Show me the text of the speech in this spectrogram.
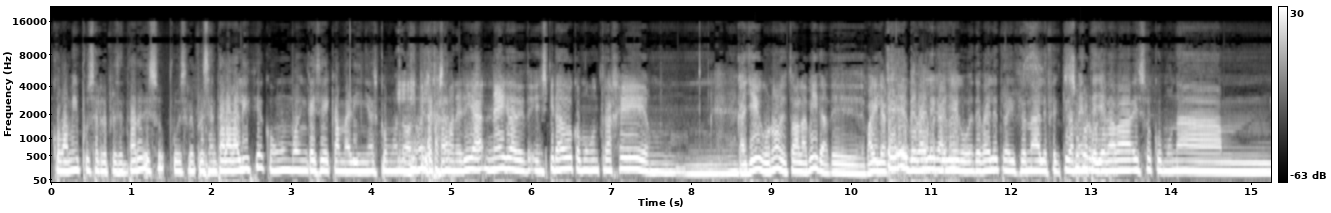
como a mí, pues el representar eso, pues representar a Galicia con un buen encaixe de camariñas, como no, y, ¿no? Y la pasamanería negra, de, inspirado como un traje um, gallego, ¿no? De toda la vida, de, de baile gallego. Eh, de baile gallego, de baile tradicional, efectivamente. Llevaba eso como una... Um,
